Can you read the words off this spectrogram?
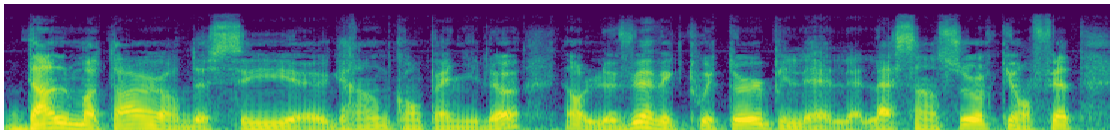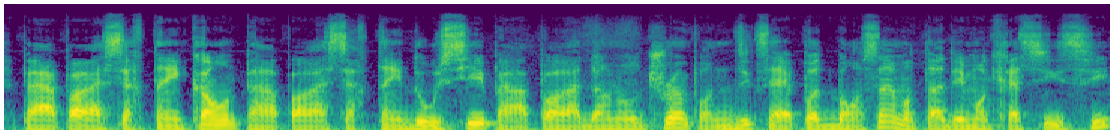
dans le moteur de ces euh, grandes compagnies-là. On l'a vu avec Twitter, puis la, censure qu'ils ont faite par rapport à certains comptes, par rapport à certains dossiers, par rapport à Donald Trump. On nous dit que ça n'avait pas de bon sens, mais on est en démocratie ici,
